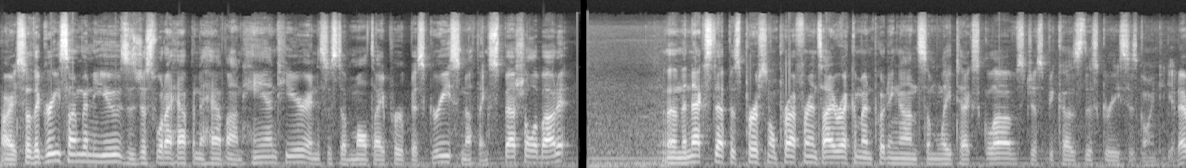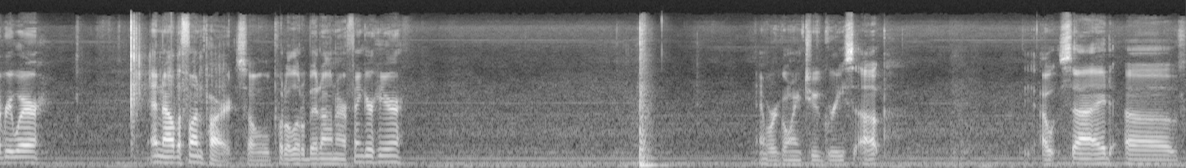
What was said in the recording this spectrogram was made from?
All right, so the grease I'm going to use is just what I happen to have on hand here, and it's just a multi-purpose grease, nothing special about it. And then the next step is personal preference. I recommend putting on some latex gloves just because this grease is going to get everywhere. And now the fun part. So we'll put a little bit on our finger here. and we're going to grease up the outside of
